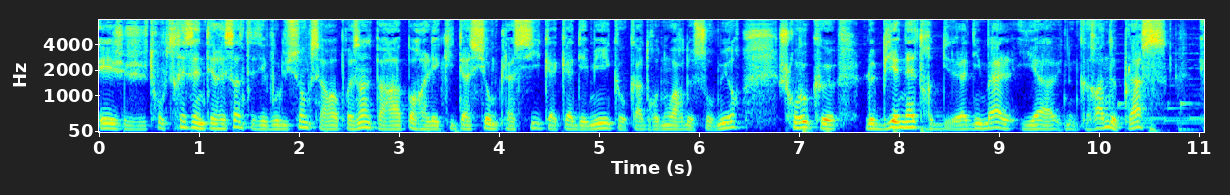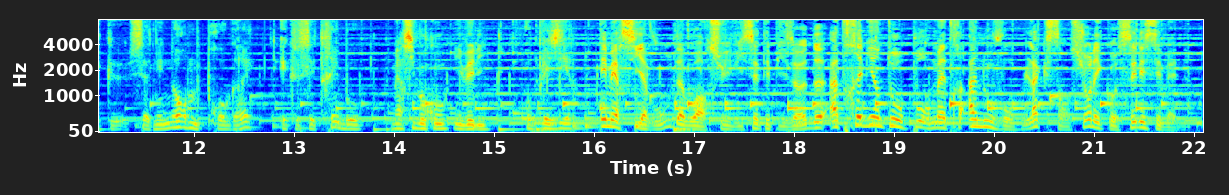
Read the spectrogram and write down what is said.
Et je trouve très intéressante les évolutions que ça représente par rapport à l'équitation classique, académique, au cadre noir de Saumur. Je trouve que le bien-être de l'animal y a une grande place et que c'est un énorme progrès et que c'est très beau. Merci beaucoup Yvelli. Au plaisir. Et merci à vous d'avoir suivi cet épisode. À très bientôt pour mettre à nouveau l'accent sur l'Écosse et les Cévennes.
